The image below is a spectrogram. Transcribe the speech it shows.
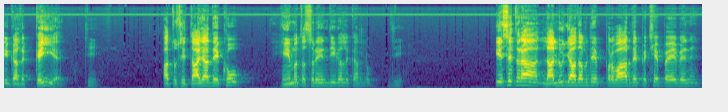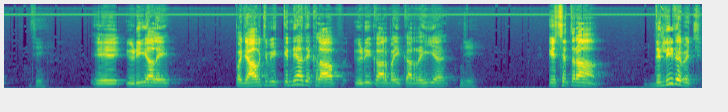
ਇਹ ਗੱਲ ਕਹੀ ਹੈ। ਜੀ। ਆ ਤੁਸੀਂ ਤਾਜ਼ਾ ਦੇਖੋ ਹੇਮਤ ਸਰੇਨ ਦੀ ਗੱਲ ਕਰ ਲਓ। ਜੀ। ਇਸੇ ਤਰ੍ਹਾਂ ਲਾਲੂ ਯਾਦਵ ਦੇ ਪਰਿਵਾਰ ਦੇ ਪਿੱਛੇ ਪਏ ਹੋਏ ਨੇ। ਜੀ। ਇਹ ਈਡੀ ਵਾਲੇ ਪੰਜਾਬ 'ਚ ਵੀ ਕਿੰਨਿਆਂ ਦੇ ਖਿਲਾਫ ਈਡੀ ਕਾਰਵਾਈ ਕਰ ਰਹੀ ਹੈ। ਜੀ। ਇਸੇ ਤਰ੍ਹਾਂ ਦਿੱਲੀ ਦੇ ਵਿੱਚ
